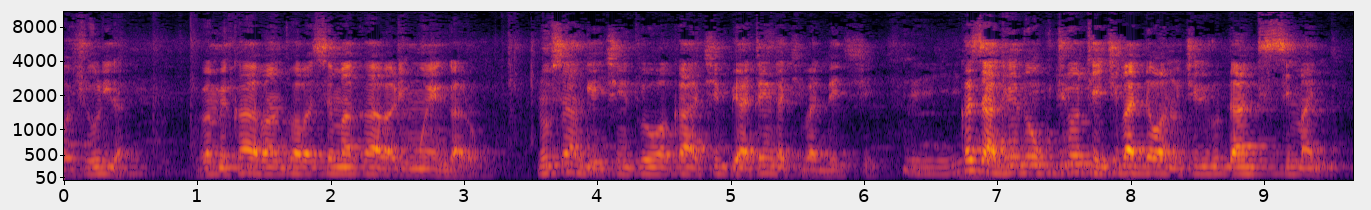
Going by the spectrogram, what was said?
Okiwulira bameka abantu abasemako abalimu engalo? Nosanga ekintu ewaka kibbi ate nga kibadde kiki? Kazi agenda okugira oti ekibadde wano kiri ludda nti simanyi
